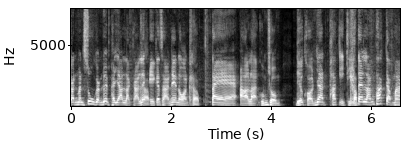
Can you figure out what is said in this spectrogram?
กันมันสู้กันด้วยพยานหลักฐานและครับเอกสารแน่นอน ครับ แต่เอาล่ะคุณผู้ชม เดี๋ยวขออนุญาตพักอีกที ครับ แต่หลังพักกลับมา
